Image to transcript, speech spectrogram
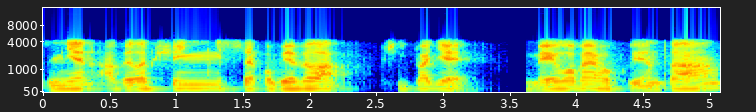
změn a vylepšení se objevila v případě mailového klienta,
